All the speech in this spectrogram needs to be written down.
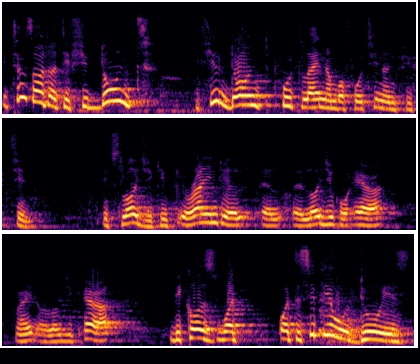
It turns out that if you don't, if you don't put line number 14 and 15, it's logic. You, you run into a, a, a logical error, right, or logic error, because what, what the CPU will do is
